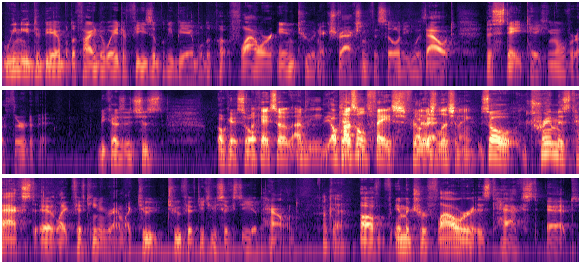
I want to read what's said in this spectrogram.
We need to be able to find a way to feasibly be able to put flower into an extraction facility without the state taking over a third of it, because it's just okay. So Okay, so I'm so- puzzled face for those listening. So trim is taxed at like 15 a gram, like two 250, 260 a pound. Okay. Uh, immature flower is taxed at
